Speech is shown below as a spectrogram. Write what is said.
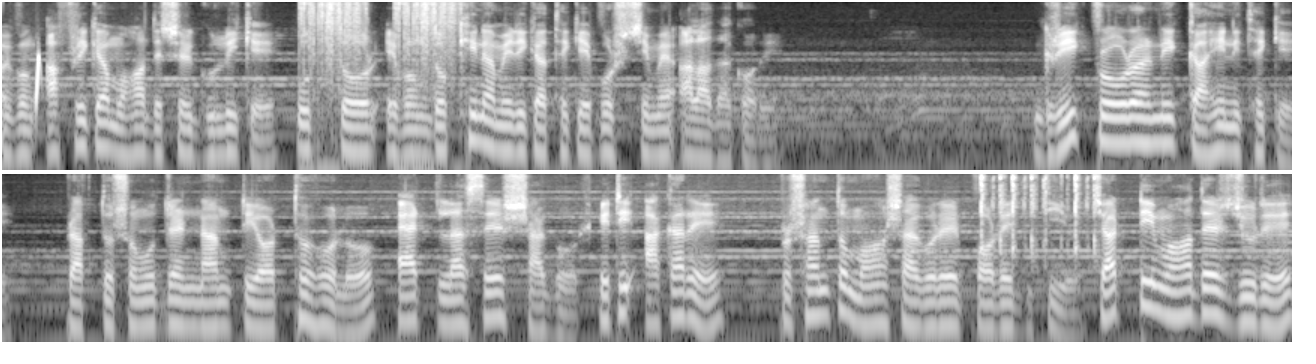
এবং আফ্রিকা মহাদেশের গুলিকে উত্তর এবং দক্ষিণ আমেরিকা থেকে পশ্চিমে আলাদা করে। গ্রিক পৌরাণিক কাহিনী থেকে প্রাপ্ত সমুদ্রের নামটি অর্থ হল অ্যাটলাসের সাগর। এটি আকারে প্রশান্ত মহাসাগরের পরে দ্বিতীয়। চারটি মহাদেশ জুড়ে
